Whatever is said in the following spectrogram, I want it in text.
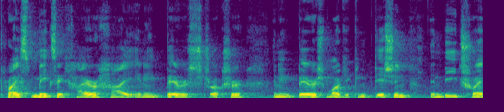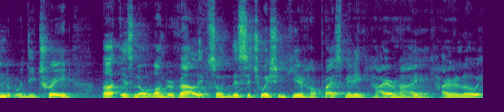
price makes a higher high in a bearish structure, in a bearish market condition, then the trend or the trade uh, is no longer valid. So in this situation here, how price made a higher high, a higher low, a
